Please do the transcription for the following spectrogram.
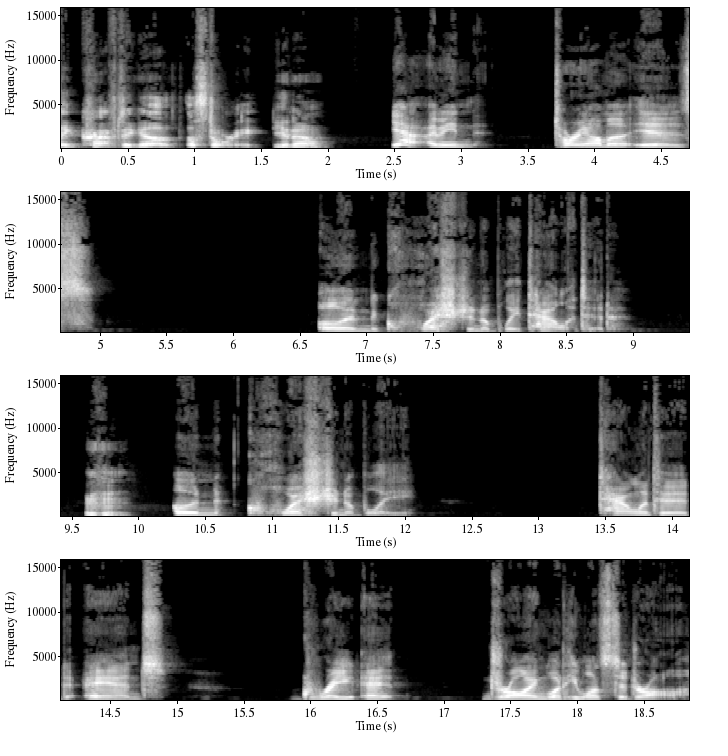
at crafting a, a story. You know. Yeah, I mean, Toriyama is unquestionably talented. hmm Unquestionably talented and great at drawing what he wants to draw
